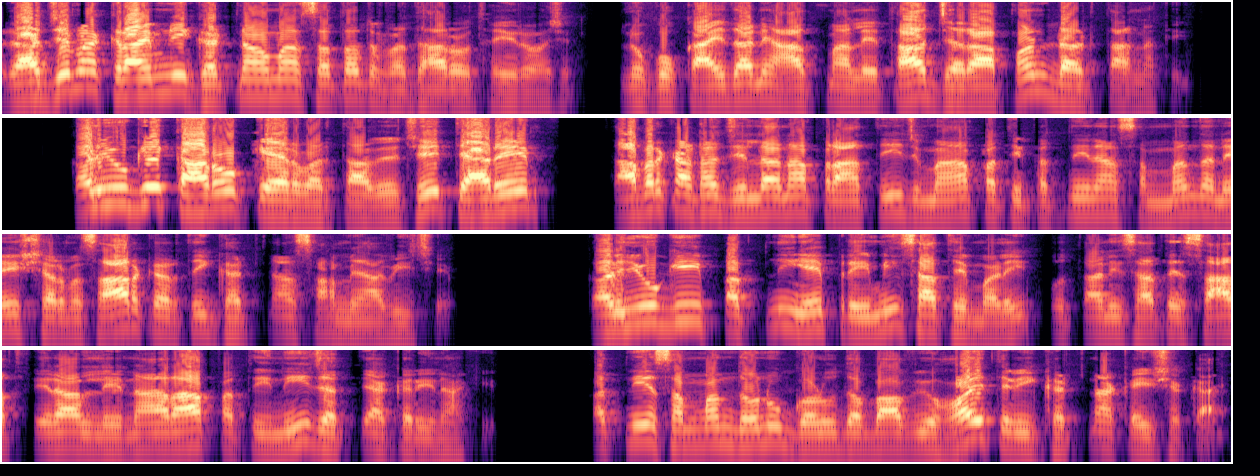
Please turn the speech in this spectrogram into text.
રાજ્યમાં ક્રાઇમની ઘટનાઓમાં સતત વધારો થઈ રહ્યો છે. લોકો કાયદાને હાથમાં લેતા જરા પણ ડરતા નથી. કળિયુગે કારો કેર વર્તાવ્યો છે, ત્યારે સાબરકાંઠા જિલ્લાના પ્રાંતિજમાં પતિ પત્નીના સંબંધને શર્મસાર કરતી ઘટના સામે આવી છે. કળિયુગી પત્નીએ પ્રેમી સાથે મળી, પોતાની સાથે સાત ફેરા લેનારા પતિની જ હત્યા કરી નાખી. પત્નીએ સંબંધોનું ગળું દબાવ્યું હોય તેવી ઘટના કહી શકાય.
